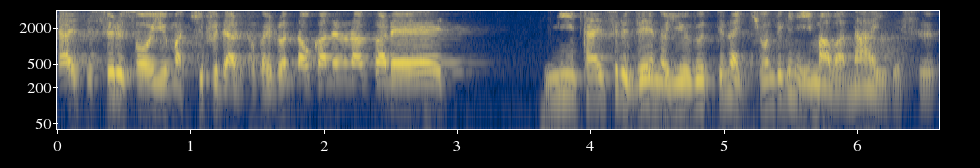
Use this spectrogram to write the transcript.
対するそういう、ま、寄付であるとか、いろんなお金の流れに対する税の優遇っていうのは基本的に今はないです。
